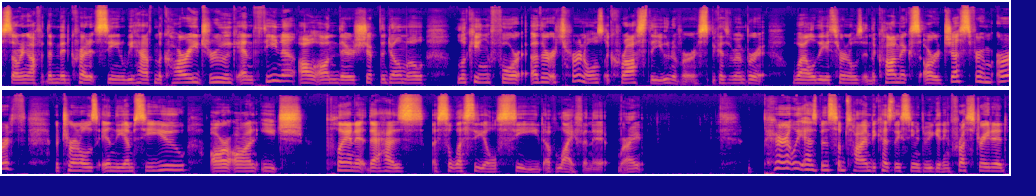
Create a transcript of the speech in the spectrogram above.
Starting off at the mid credits scene, we have Makkari, Druig, and Thena all on their ship, the Domo, looking for other Eternals across the universe. Because remember, while the Eternals in the comics are just from Earth, Eternals in the MCU are on each planet that has a celestial seed of life in it, right? Apparently, it has been some time because they seem to be getting frustrated.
